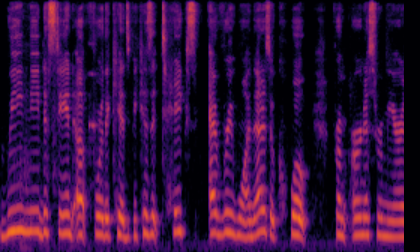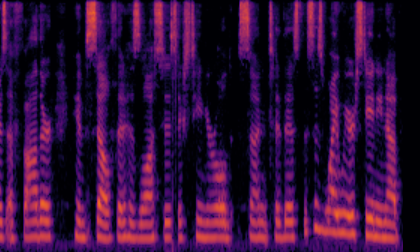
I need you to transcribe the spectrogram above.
we need to stand up for the kids because it takes everyone. That is a quote from Ernest Ramirez, a father himself that has lost his 16 year old son to this. This is why we are standing up.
